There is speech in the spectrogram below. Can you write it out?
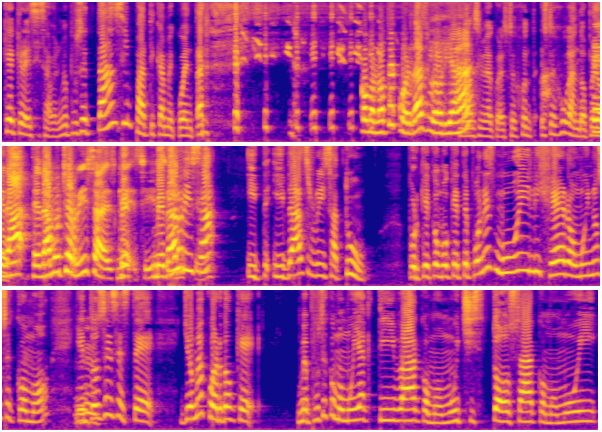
¿qué crees, Isabel? Me puse tan simpática, me cuentan. Como no te acuerdas, Gloria. No, sí me acuerdo, estoy, estoy jugando, pero te, da, te da mucha risa, es que me, sí. me sí, da sí. risa y, te- y das risa tú, porque como que te pones muy ligero, muy no sé cómo, y entonces este, yo me acuerdo que me puse como muy activa, como muy chistosa, como muy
